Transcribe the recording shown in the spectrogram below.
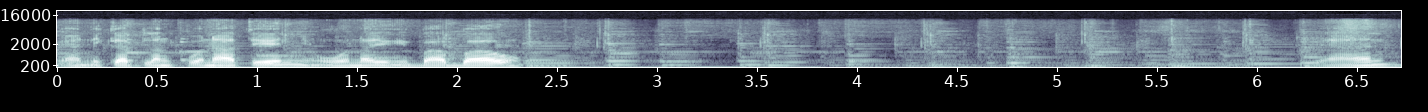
Yan, ikat lang po natin. Yung una, yung ibabaw. Yan.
